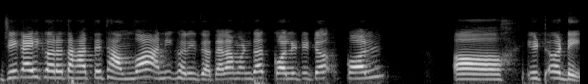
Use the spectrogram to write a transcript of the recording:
जे काही करत आहात ते थांबवा आणि घरी जा. त्याला म्हणतात call it it call it a day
